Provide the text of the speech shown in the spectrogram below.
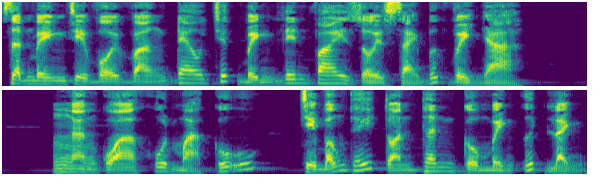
Giận mình chỉ vội vàng đeo chiếc bình lên vai rồi xài bước về nhà. Ngang qua khuôn mả cũ, chị bỗng thấy toàn thân của mình ướt lạnh.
